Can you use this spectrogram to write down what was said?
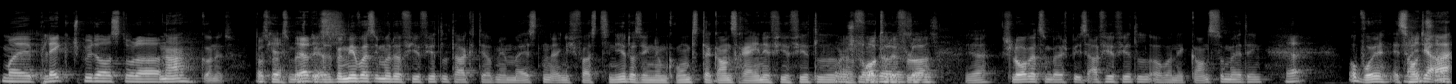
mal Black gespielt hast oder... Nein, gar nicht. Okay. Ja, also bei mir war es immer der Viervierteltakt, der hat mir am meisten eigentlich fasziniert, aus irgendeinem Grund, der ganz reine Vierviertel, oder äh, the Floor. Ja, Schlager zum Beispiel ist auch Vierviertel, aber nicht ganz so mein Ding. Ja. Obwohl, es hat ja auch,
